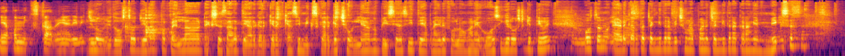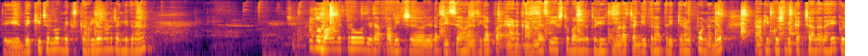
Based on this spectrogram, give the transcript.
ਇਹ ਆਪਾਂ ਮਿਕਸ ਕਰ ਰਹੇ ਹਾਂ ਇਹਦੇ ਵਿੱਚ। ਲੋ ਜੀ ਦੋਸਤੋ ਜਿਹੜਾ ਆਪਾਂ ਪਹਿਲਾਂ ਟੈਕਸਚਰ ਸਾਰਾ ਤਿਆਰ ਕਰਕੇ ਰੱਖਿਆ ਸੀ ਮਿਕਸ ਕਰਕੇ ਛੋਲਿਆਂ ਨੂੰ ਪੀਸਿਆ ਸੀ ਤੇ ਆਪਣੇ ਜਿਹੜੇ ਫੁੱਲਾਂ ਖਾਣੇ ਉਹ ਸੀਗੇ ਰੋਸਟ ਕੀਤੇ ਹੋਏ। ਉਸ ਨੂੰ ਐਡ ਕਰਤਾ ਚੰਗੀ ਤਰ੍ਹਾਂ ਵਿੱਚ ਹੁਣ ਆਪਾਂ ਇਹਨੂੰ ਚੰਗੀ ਤਰ੍ਹਾਂ ਕਰਾਂਗੇ ਮਿਕਸ ਤੇ ਦੇਖੀ ਚੱਲੋ ਮਿਕਸ ਕਰ ਲਿਓ ਉਹਨਾਂ ਨੂੰ ਚੰਗੀ ਤਰ੍ਹਾਂ। ਉਸ ਤੋਂ ਬਾਅਦ ਮਿੱਤਰੋ ਜਿਹੜਾ ਆਪਾਂ ਵਿੱਚ ਜਿਹੜਾ ਪੀਸਿਆ ਹੋਇਆ ਸੀਗਾ, ਆਪਾਂ ਐਡ ਕਰ ਲਿਆ ਸੀ। ਉਸ ਤੋਂ ਬਾਅਦ ਇਹਨੂੰ ਤੁਸੀਂ ਮਾੜਾ ਚੰਗੀ ਤਰ੍ਹਾਂ ਤਰੀਕੇ ਨਾਲ ਭੁੰਨ ਲਿਓ ਤਾਂ ਕਿ ਕੁਝ ਵੀ ਕੱਚਾ ਨਾ ਰਹੇ, ਕੋਈ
